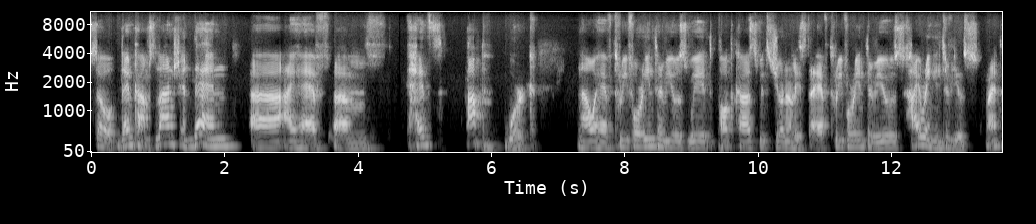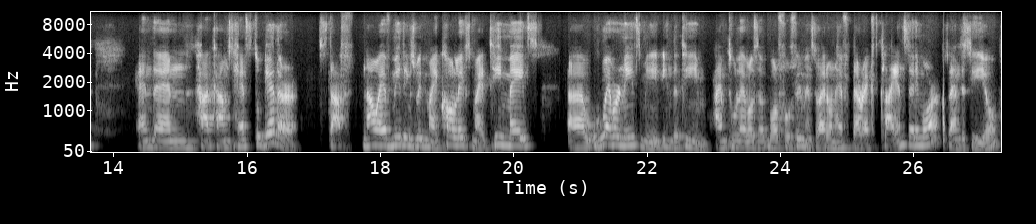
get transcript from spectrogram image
So then comes lunch, and then uh, I have um, heads up work. Now I have three, four interviews with podcasts with journalists. I have three, four interviews, hiring interviews, right? And then comes heads together stuff. Now I have meetings with my colleagues, my teammates, uh, whoever needs me in the team. I'm two levels above fulfillment, so I don't have direct clients anymore. So I'm the CEO,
